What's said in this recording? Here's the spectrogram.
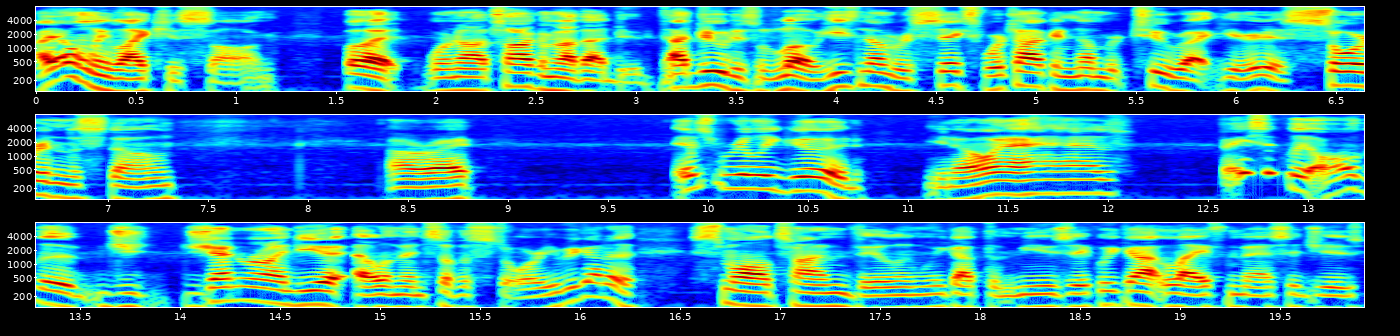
I only like his song, but we're not talking about that dude. That dude is low. He's number six. We're talking number two right here. It is Sword in the Stone. All right, it's really good, you know, and it has basically all the g- general idea elements of a story. We got a small time villain. We got the music. We got life messages.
